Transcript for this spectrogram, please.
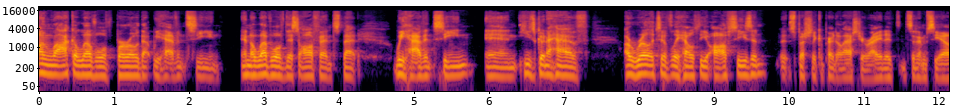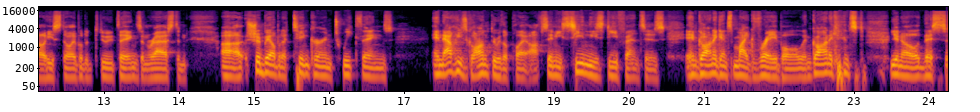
unlock a level of Burrow that we haven't seen and a level of this offense that we haven't seen. And he's going to have a relatively healthy offseason, especially compared to last year, right? It's, it's, an MCL. He's still able to do things and rest and uh, should be able to tinker and tweak things. And now he's gone through the playoffs and he's seen these defenses and gone against Mike Vrabel and gone against, you know, this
